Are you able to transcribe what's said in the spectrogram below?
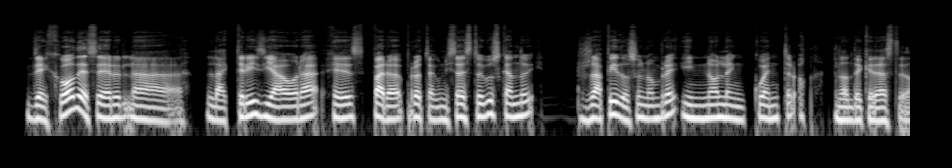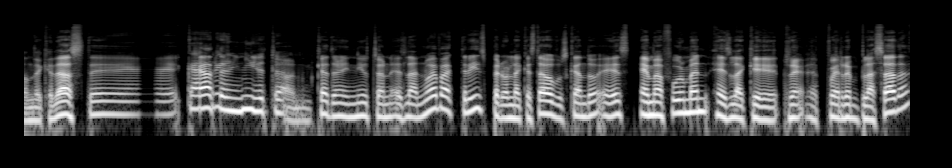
dejó de ser la, la actriz y ahora es para protagonizar. Estoy buscando rápido su nombre y no la encuentro. ¿Dónde quedaste? ¿Dónde quedaste? Catherine Newton. Catherine Newton es la nueva actriz, pero la que estaba buscando es Emma Furman, es la que fue reemplazada.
